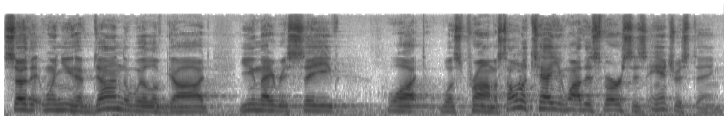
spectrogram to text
so that when you have done the will of God, you may receive what was promised. I want to tell you why this verse is interesting.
